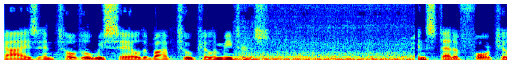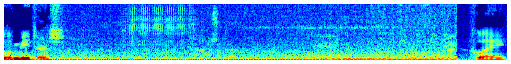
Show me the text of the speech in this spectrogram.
Guys, in total we sailed about 2 kilometers. Instead of 4 kilometers. Clay.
